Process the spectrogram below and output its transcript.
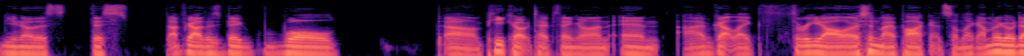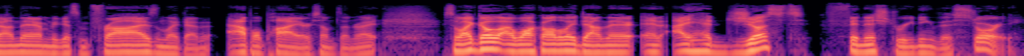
you know, this this I've got this big wool um, peacoat type thing on, and I've got like three dollars in my pocket. So I'm like, I'm gonna go down there. I'm gonna get some fries and like an apple pie or something, right? So I go, I walk all the way down there, and I had just finished reading this story,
